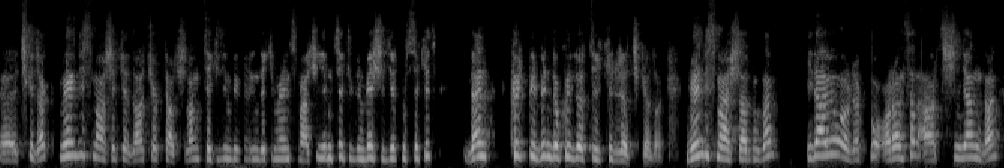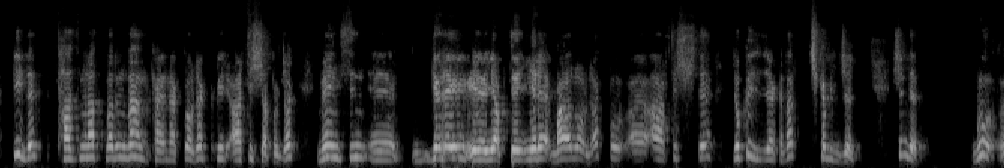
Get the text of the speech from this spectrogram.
e, çıkacak. Mühendis maaşı keza çok tartışılan 8'in birindeki mühendis maaşı 28.578'den 41.932 lira çıkacak. Mühendis maaşlarından ilave olarak bu oransal artışın yanında bir de tazminatlarından kaynaklı olarak bir artış yapılacak. Mühendisin e, görev e, yaptığı yere bağlı olarak bu e, artış işte 900 liraya kadar çıkabilecek. Şimdi bu e,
